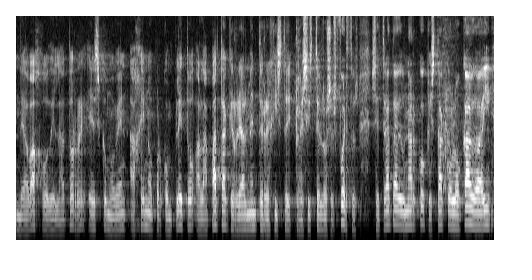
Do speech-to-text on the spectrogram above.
de abajo de la torre es, como ven, ajeno por completo a la pata que realmente resiste, los esfuerzos. Se trata de un arco que está colocado ahí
